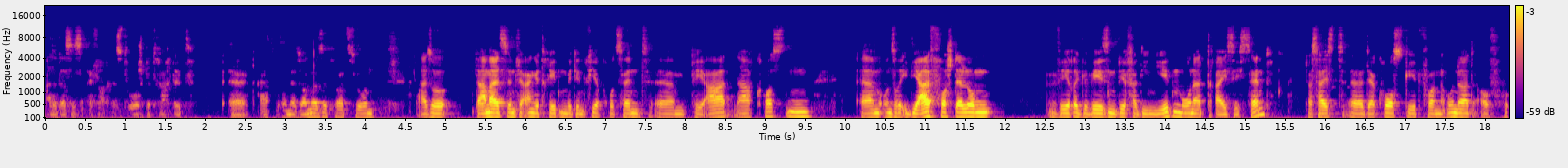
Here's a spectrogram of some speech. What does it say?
Also das ist einfach historisch betrachtet äh, eine Sondersituation. Also Damals sind wir angetreten mit den 4% ähm, PA nach Kosten. Ähm, unsere Idealvorstellung wäre gewesen, wir verdienen jeden Monat 30 Cent. Das heißt, äh, der Kurs geht von 100 auf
